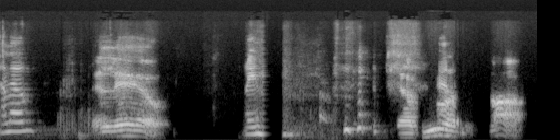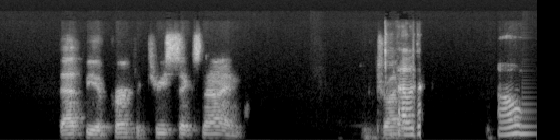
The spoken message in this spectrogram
Hello. Hello. Now, if you were on the top, that'd be a perfect 369. Try. That was oh,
